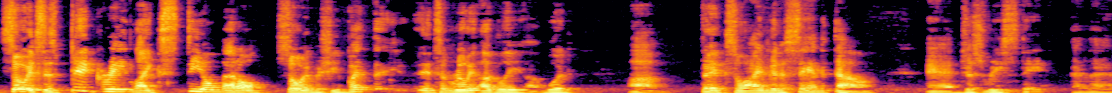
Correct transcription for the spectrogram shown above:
So it's this big green, like steel metal sewing machine, but it's a really ugly uh, wood um, thing. So I'm gonna sand it down and just restate, and then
